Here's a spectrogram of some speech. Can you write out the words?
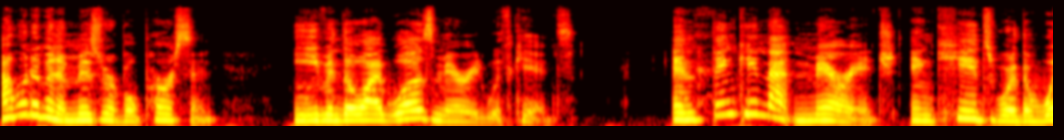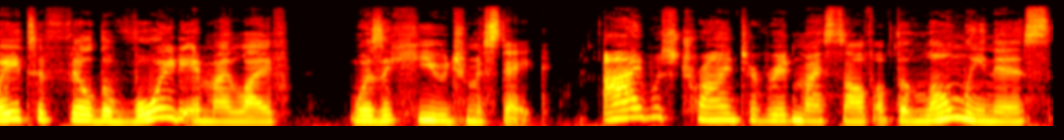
I would have been a miserable person, even though I was married with kids. And thinking that marriage and kids were the way to fill the void in my life was a huge mistake. I was trying to rid myself of the loneliness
